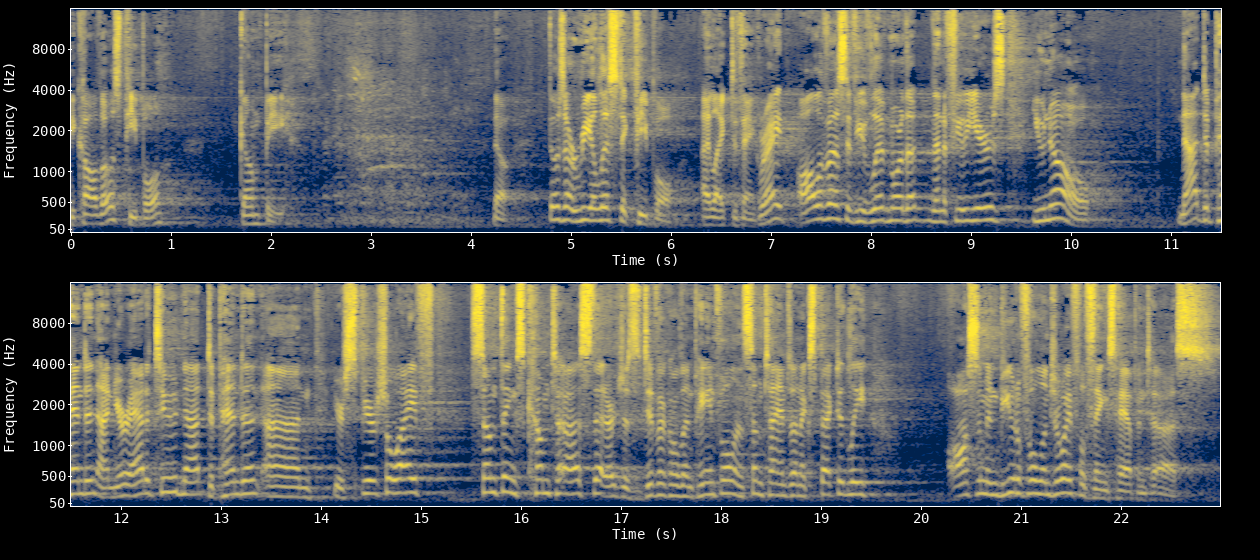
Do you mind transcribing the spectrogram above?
We call those people gumpy. No, those are realistic people, I like to think, right? All of us, if you've lived more than a few years, you know. Not dependent on your attitude, not dependent on your spiritual life. Some things come to us that are just difficult and painful, and sometimes unexpectedly, awesome and beautiful and joyful things happen to us.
